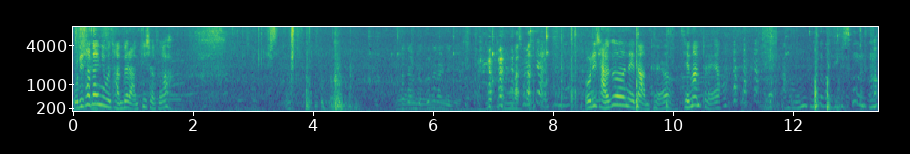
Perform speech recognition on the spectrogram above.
우리 사장님은 담배를 안 피셔서 사장님도 끊으라는 얘기예요. 우리 작은 애도 안 펴요. 쟤만 펴요. 아 너무 동대방 되게 소문 나.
